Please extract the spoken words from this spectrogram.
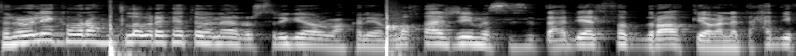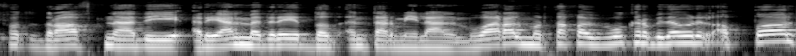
عليكم ورحمة الله وبركاته. أنا روستري جيمر معكم اليوم. مقطع جديد من سلسلة تحديات FUT Draft اليوم. عندنا تحدي FUT Draft نادي ريال مدريد ضد إنتر ميلان. المباراة المرتقبة بكرة بدوري الأبطال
